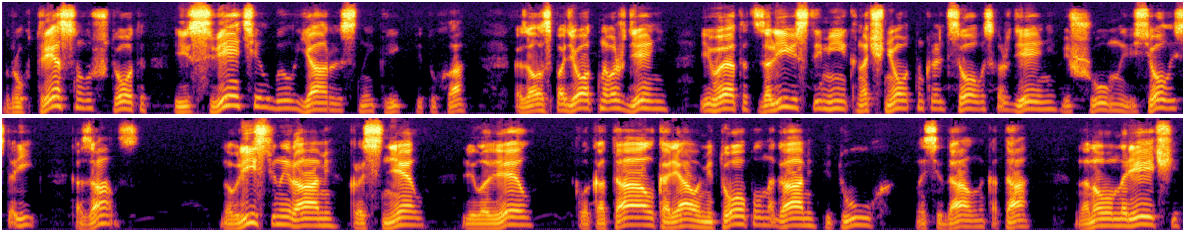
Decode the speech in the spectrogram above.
Вдруг треснуло что-то, и светил был яростный крик петуха. Казалось, падет наваждение, и в этот заливистый миг начнет на крыльцо восхождение бесшумный веселый старик. Казалось, но в лиственной раме краснел, лиловел, клокотал, корявыми топал ногами петух, наседал на кота, на новом наречии,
